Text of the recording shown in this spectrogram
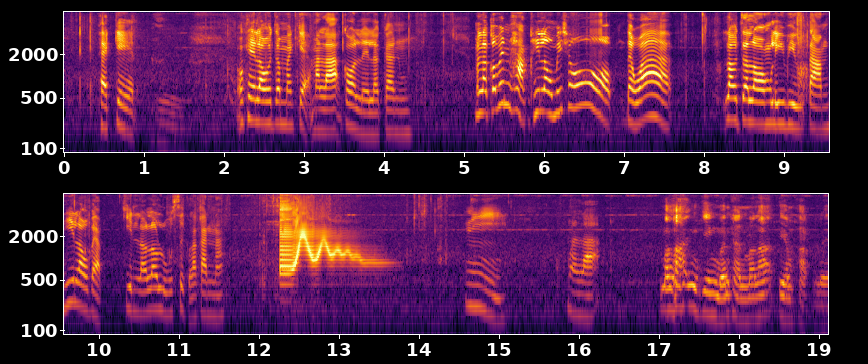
ๆ แพ็กเกจอืมโอเคเราจะมาแกะมะละก่อนเลยละกันมะละก็เป็นผักที่เราไม่ชอบ แต่ว่า เราจะลองรีวิวตามที่เราแบบกินแล้วเรารู้สึกละกันนะ นี่มะละ มะระจริงๆเหมือนหั่นมะระเตรียมผัดเลย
